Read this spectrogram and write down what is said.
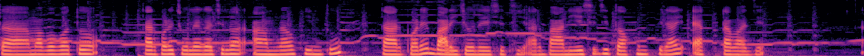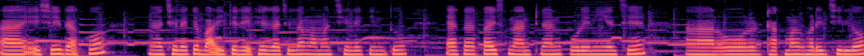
তা মা বাবা তো তারপরে চলে গেছিল। আর আমরাও কিন্তু তারপরে বাড়ি চলে এসেছি। আর বাড়ি এসেছি তখন প্রায় একটা বাজে। এসেই দেখো ছেলেকে বাড়িতে রেখে গেছিলাম। আমার ছেলে কিন্তু একা একাই স্নান টান করে নিয়েছে। আর ওর ঠাকুমার ঘরে ছিল।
